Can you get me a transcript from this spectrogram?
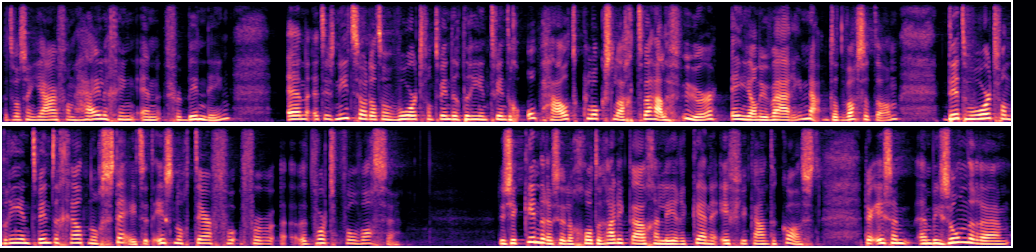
Het was een jaar van heiliging en verbinding. En het is niet zo dat een woord van 2023 ophoudt, klokslag 12 uur, 1 januari. Nou, dat was het dan. Dit woord van 23 geldt nog steeds. Het is nog ter, het wordt volwassen. Dus je kinderen zullen God radicaal gaan leren kennen if you count the cost. Er is een, een bijzondere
